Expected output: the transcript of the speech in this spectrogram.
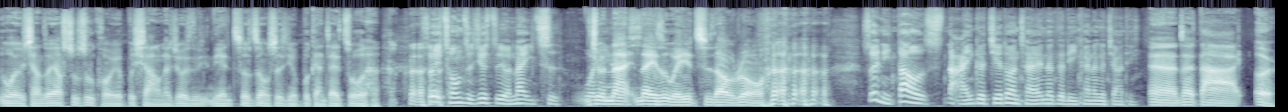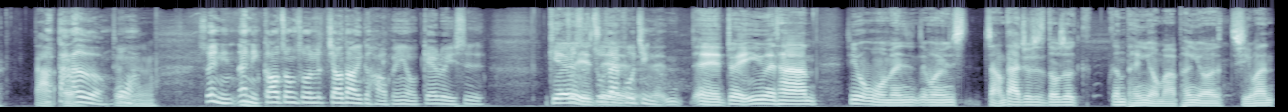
我想着要漱漱口也不想了，就连做这种事情也不敢再做了。所以从此就只有那一次，就那那一次唯一吃到肉。所以你到哪一个阶段才那个离开那个家庭？呃，在大二，大大二哇。所以你那你高中说交到一个好朋友 Gary 是 Gary 住在附近的，诶对，因为他因为我们我们长大就是都是跟朋友嘛，朋友喜欢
